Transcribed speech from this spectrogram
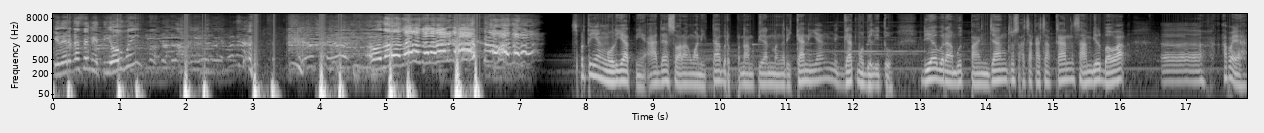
¿Qué verga se metió, güey? Seperti yang lo lihat nih, ada seorang wanita berpenampilan mengerikan yang nyegat mobil itu. Dia berambut panjang terus acak-acakan sambil bawa uh, apa ya?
